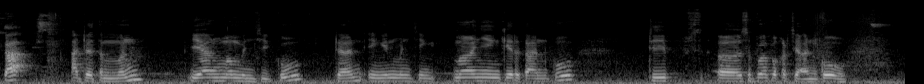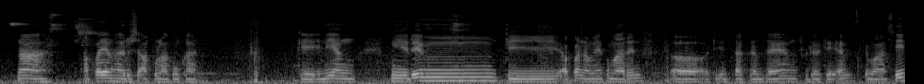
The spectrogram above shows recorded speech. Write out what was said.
Kak, ada temen yang membenciku dan ingin menyingkirkanku di eh, sebuah pekerjaanku. Nah, apa yang harus aku lakukan? Oke, ini yang ngirim di apa namanya kemarin eh, di Instagram saya yang sudah DM. Terima kasih.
